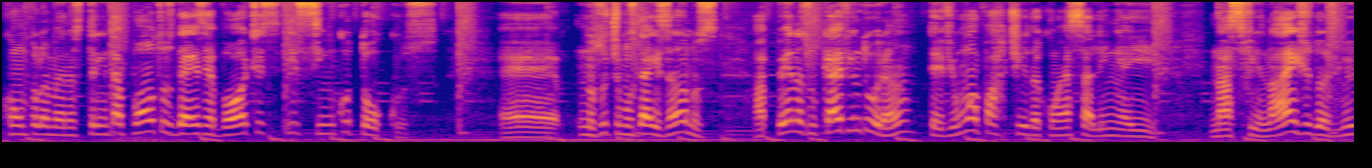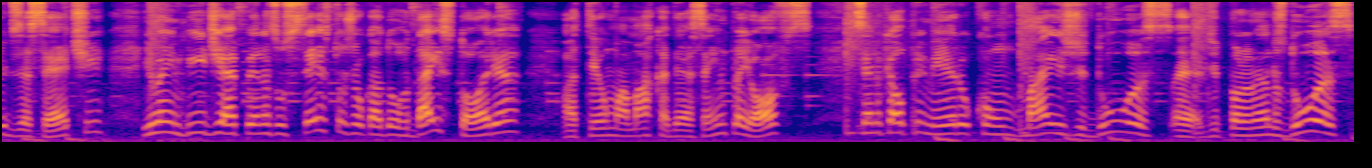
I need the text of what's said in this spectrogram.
com pelo menos 30 pontos, 10 rebotes e 5 tocos. É, nos últimos 10 anos, apenas o Kevin Durant teve uma partida com essa linha aí nas finais de 2017 e o Embiid é apenas o sexto jogador da história a ter uma marca dessa em playoffs, sendo que é o primeiro com mais de duas, é, de pelo menos duas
